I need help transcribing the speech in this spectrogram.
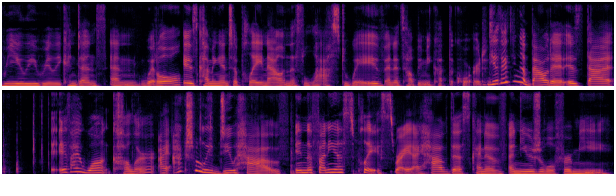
really, really condense and whittle is coming into play now in this last wave, and it's helping me cut the cord. The other thing about it is that if I want color, I actually do have in the funniest place, right? I have this kind of unusual for me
